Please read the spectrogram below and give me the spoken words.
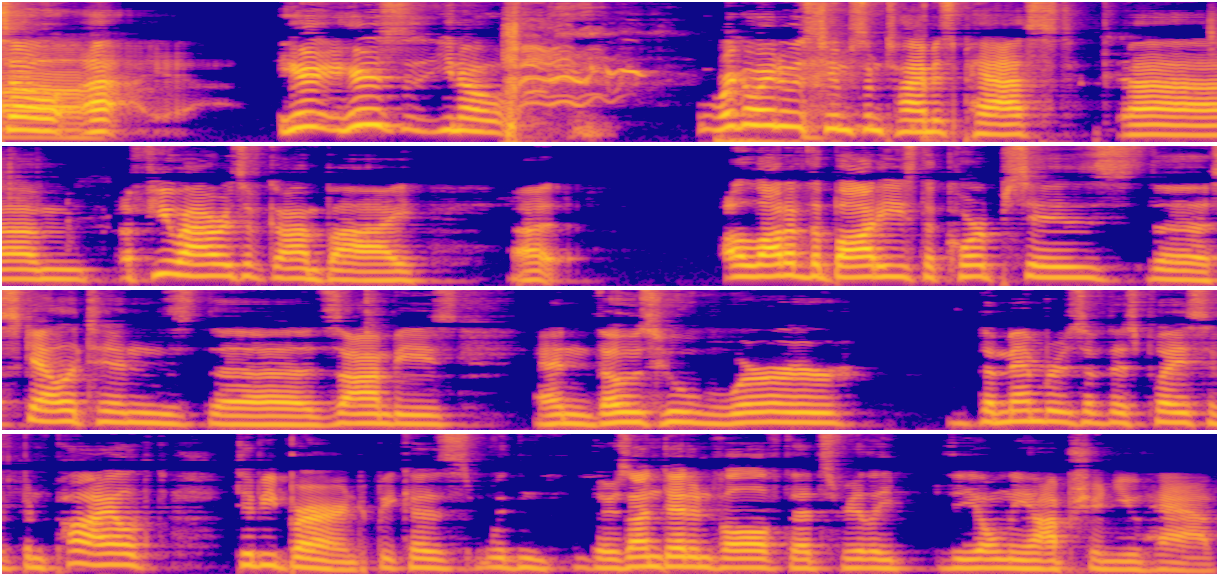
So uh, here, here's you know, we're going to assume some time has passed. Um, a few hours have gone by. Uh, a lot of the bodies, the corpses, the skeletons, the zombies, and those who were the members of this place have been piled to be burned because when there's undead involved, that's really the only option you have.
